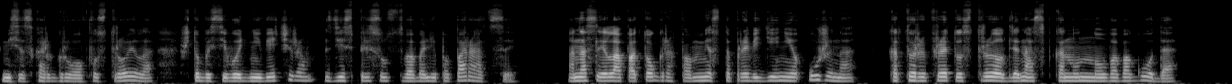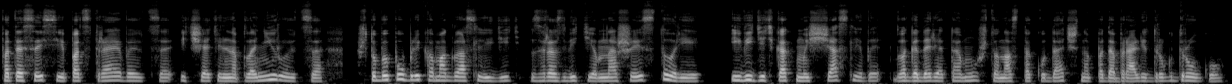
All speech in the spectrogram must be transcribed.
Миссис Харгроув устроила, чтобы сегодня вечером здесь присутствовали папарацци. Она слила фотографам место проведения ужина, который Фред устроил для нас в канун Нового года. Фотосессии подстраиваются и тщательно планируются, чтобы публика могла следить за развитием нашей истории и видеть, как мы счастливы благодаря тому, что нас так удачно подобрали друг другу.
